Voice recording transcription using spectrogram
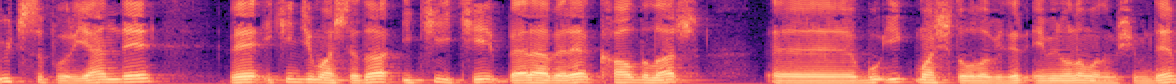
3-0 yendi. Ve ikinci maçta da 2-2 berabere kaldılar. Ee, bu ilk maçta olabilir. Emin olamadım şimdi.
